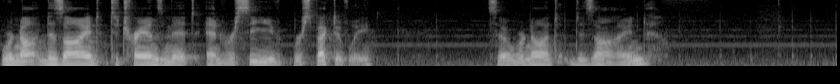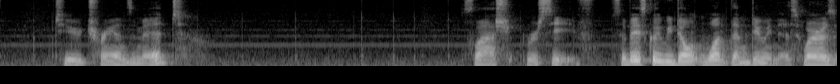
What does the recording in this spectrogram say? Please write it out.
were not designed to transmit and receive respectively. So we're not designed to transmit slash receive. So basically we don't want them doing this, whereas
